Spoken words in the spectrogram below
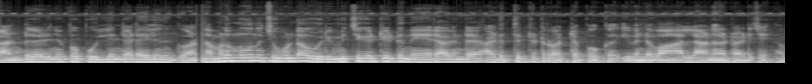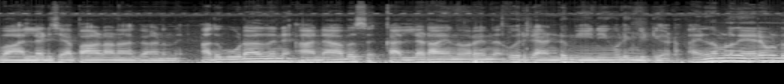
കണ്ടു കഴിഞ്ഞപ്പോൾ പുല്ലിന്റെ ഇടയിൽ നിൽക്കുവാണ്. നമ്മൾ മൂന്ന് ചൂണ്ട ഒരുമിച്ച് കിട്ടിയിട്ട് നേരെ അവന്റെ അടുത്തിട്ടിട്ട് ഒറ്റപ്പോക്ക്. ഇവന്റെ വാലിലാണ് കേട്ടോ അടിച്ചത് വാലിലടിച്ച ആ പാടാണ് ആ കാണുന്നത്. അതുകൂടാതെ തന്നെ അനാബസ് കല്ലട എന്ന് പറയുന്ന ഒരു രണ്ട് മീനിയും കൂടിയും കിട്ടി കേട്ടോ. അതിന് നമ്മൾ നേരെ കൊണ്ട്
